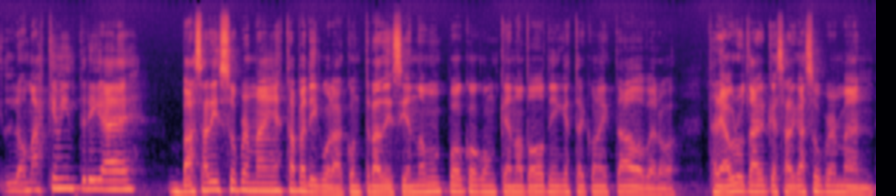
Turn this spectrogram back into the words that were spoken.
Lo más que me intriga es. Va a salir Superman en esta película, contradiciéndome un poco con que no todo tiene que estar conectado, pero estaría brutal que salga Superman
